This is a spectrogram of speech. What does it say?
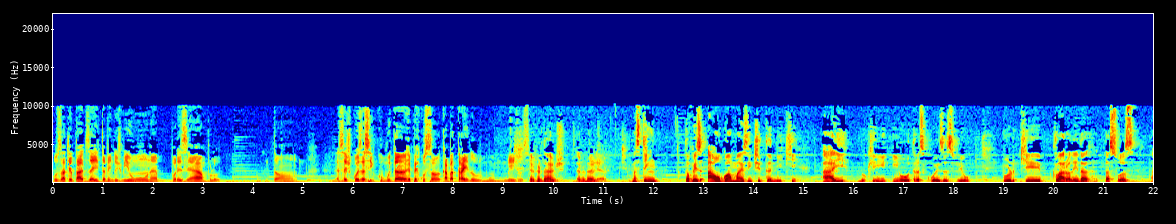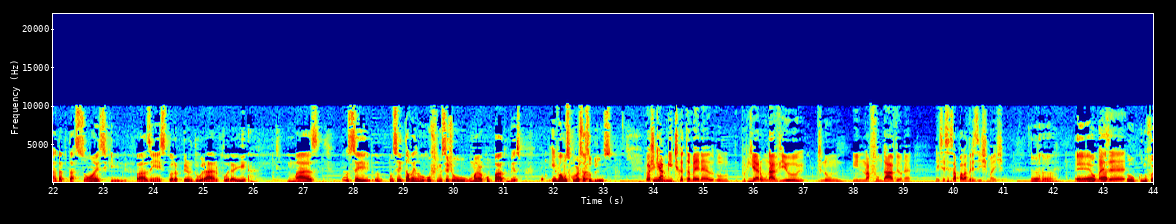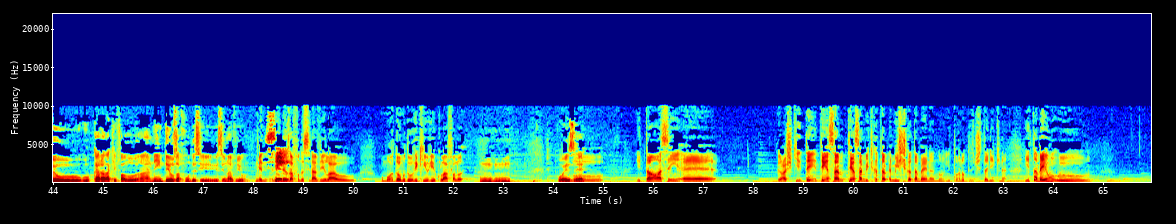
os atentados aí também em 2001, né? Por exemplo. Então essas coisas assim com muita repercussão acaba atraindo mesmo assim. É verdade, é verdade. Galera. Mas tem talvez algo a mais em Titanic aí do que em outras coisas, viu? Porque, claro, além da, das suas adaptações que fazem a história perdurar por aí, mas não sei, não sei, talvez o filme seja o maior culpado mesmo. E vamos conversar sobre isso. Eu acho o... que é a mítica também, né? O, porque hum. era um navio que não inafundável, né? Nem sei se essa palavra existe, mas Uhum. É, o Mas cara. É... O, não foi o, o cara lá que falou? Ah, nem Deus afunda esse, esse navio. Nem, nem Deus afunda esse navio lá, o, o mordomo do Riquinho Rico lá falou. Uhum. Pois é. O... Então, assim, é. Eu acho que tem, tem, essa, tem essa mística, mística também, né? No, em torno do Titanic, né? E também o, o.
